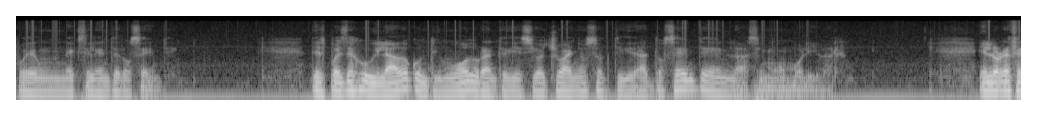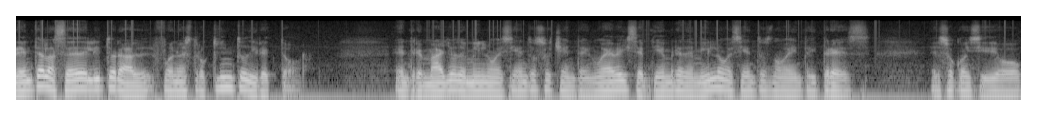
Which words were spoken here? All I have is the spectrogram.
fue un excelente docente. Después de jubilado continuó durante 18 años su actividad docente en la Simón Bolívar. En lo referente a la sede del litoral fue nuestro quinto director entre mayo de 1989 y septiembre de 1993. Eso coincidió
